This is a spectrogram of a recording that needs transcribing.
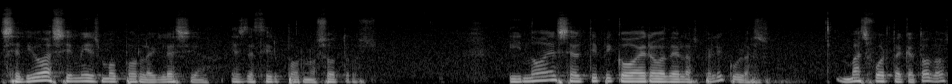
Se dio a sí mismo por la iglesia, es decir, por nosotros. Y no es el típico héroe de las películas, más fuerte que todos.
